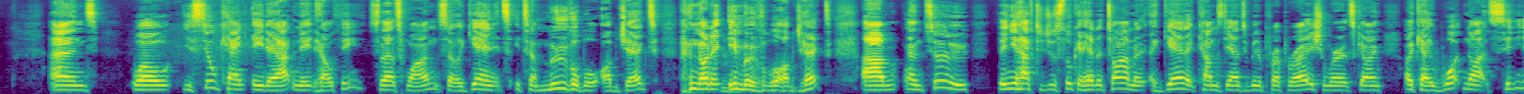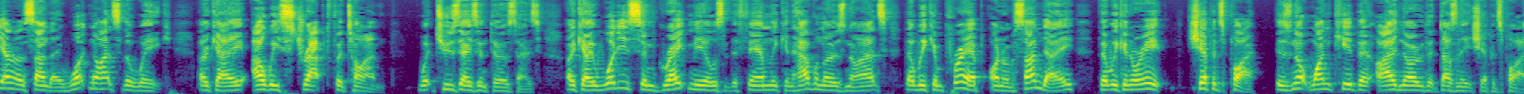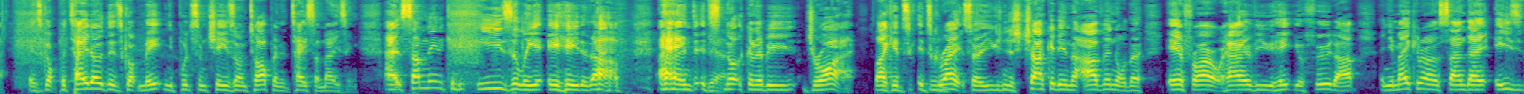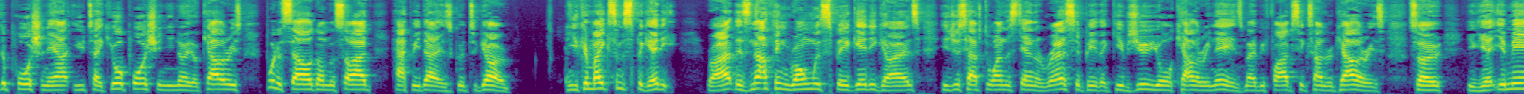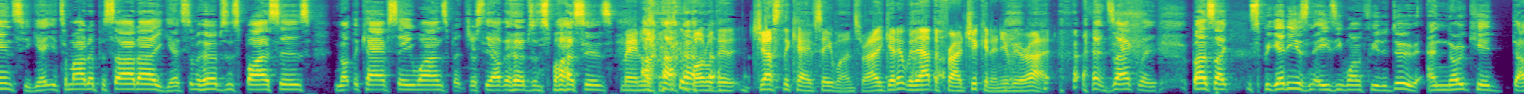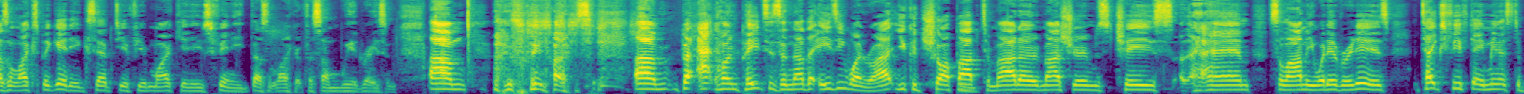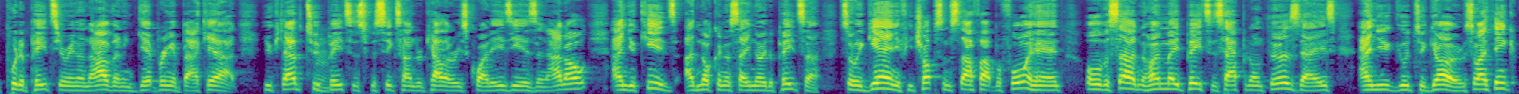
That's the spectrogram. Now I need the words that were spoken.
And well, you still can't eat out and eat healthy. So that's one. So again, it's it's a movable object, not an mm. immovable object. Um, and two, then you have to just look ahead of time. And again, it comes down to a bit of preparation where it's going, okay, what nights, sitting down on a Sunday, what nights of the week, okay, are we strapped for time? What Tuesdays and Thursdays? Okay, what is some great meals that the family can have on those nights that we can prep on a Sunday that we can already eat? Shepherd's pie. There's not one kid that I know that doesn't eat shepherd's pie. It's got potato, there's got meat, and you put some cheese on top, and it tastes amazing. And it's something that can be easily heated up, and it's yeah. not going to be dry. Like it's it's mm. great. So you can just chuck it in the oven or the air fryer or however you heat your food up, and you make it on a Sunday. Easy to portion out. You take your portion, you know your calories. Put a salad on the side. Happy days, good to go. You can make some spaghetti right? There's nothing wrong with spaghetti, guys. You just have to understand the recipe that gives you your calorie needs, maybe five, 600 calories. So you get your mince, you get your tomato passata, you get some herbs and spices, not the KFC ones, but just the other herbs and spices. Man, look, if you could bottle the, just the KFC ones, right? Get it without the fried chicken and you'll be right. exactly. But it's like spaghetti is an easy one for you to do. And no kid doesn't like spaghetti, except if you're my kid who's Finny, doesn't like it for some weird reason. Um, who knows? Um, but at home pizza is another easy one, right? You could chop up mm. tomato, mushrooms, cheese, ham, salami, whatever it is it takes 15 minutes to put a pizza in an oven and get bring it back out. You could have two mm. pizzas for 600 calories quite easy as an adult, and your kids are not going to say no to pizza. So again, if you chop some stuff up beforehand, all of a sudden homemade pizzas happen on Thursdays, and you're good to go. So I think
